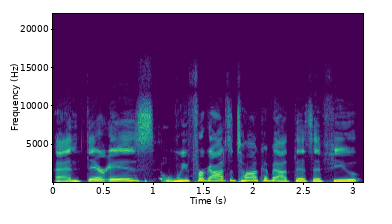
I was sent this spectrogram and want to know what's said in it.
and there is, we forgot to talk about this. If you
